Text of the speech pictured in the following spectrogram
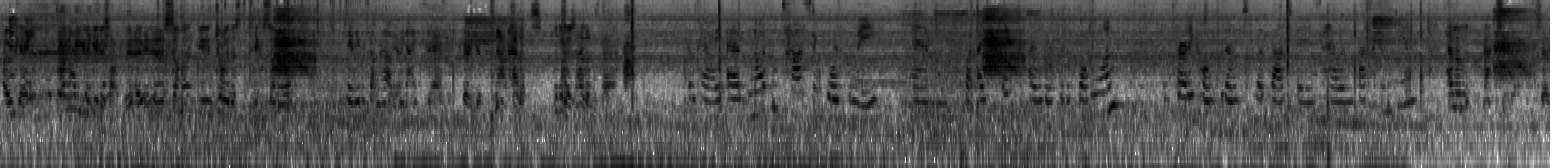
Okay. How long are you going to give us up? In, in, in the summer, do you enjoy this take summer off? Maybe the summer that would be nice. Yeah. Very good. Now, Helens. Look at those Helens there. Okay. Um, not a fantastic board for me. Um, but I think I will go for the bottom one. I'm fairly confident that that is Helen Baxter again. Helen Baxter, says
